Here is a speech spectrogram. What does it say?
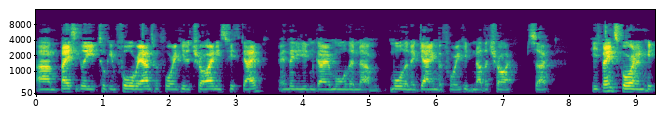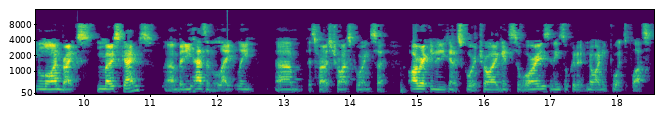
Um, basically, it took him four rounds before he hit a try in his fifth game, and then he didn't go more than um, more than a game before he hit another try. So he's been scoring and hitting line breaks most games, um, but he hasn't lately um, as far as try scoring. So I reckon that he's going to score a try against the Warriors, and he's looking at 90 points plus.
